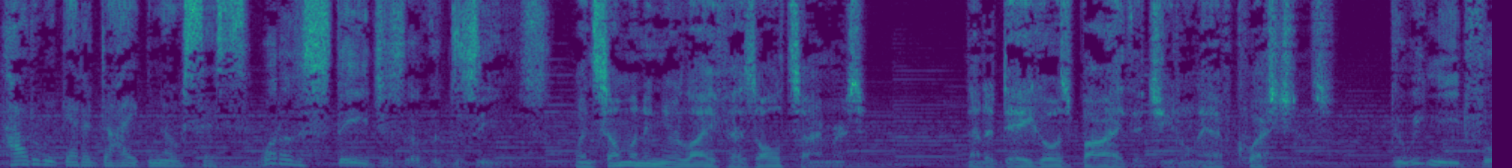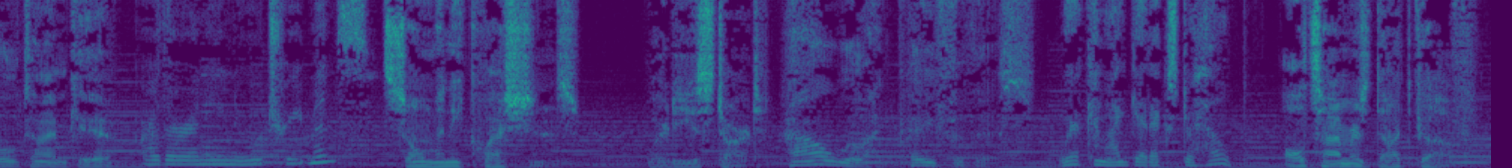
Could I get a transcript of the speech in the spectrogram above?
How do we get a diagnosis? What are the stages of the disease? When someone in your life has Alzheimer's, not a day goes by that you don't have questions. Do we need full time care? Are there any new treatments? So many questions. Where do you start? How will I pay for this? Where can I get extra help? Alzheimer's.gov,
